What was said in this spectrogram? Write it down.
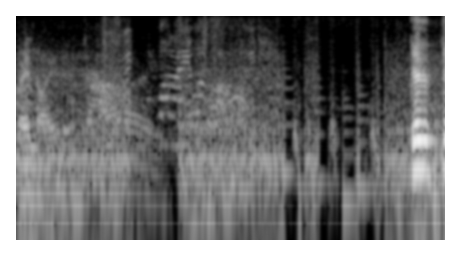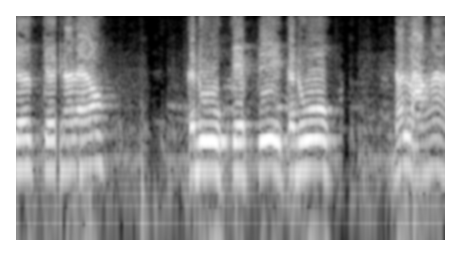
ไปร้อยเลยอะไรบ้างเจอเจอเจอนั้นแล้ว กระดูกเก็บดิกระดูก ด้านหลังอะ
